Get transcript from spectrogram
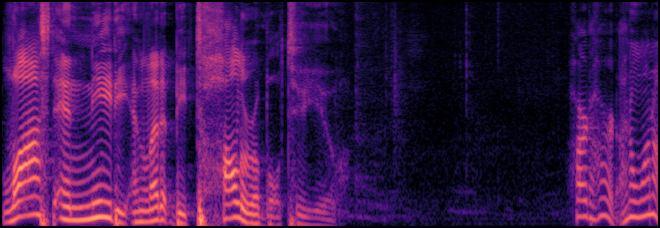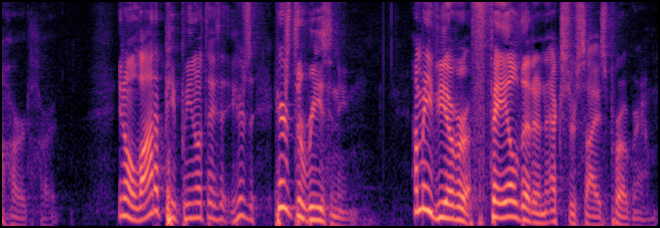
lost, and needy and let it be tolerable to you. Hard heart. I don't want a hard heart. You know, a lot of people, you know what they say? Here's, here's the reasoning. How many of you ever failed at an exercise program?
